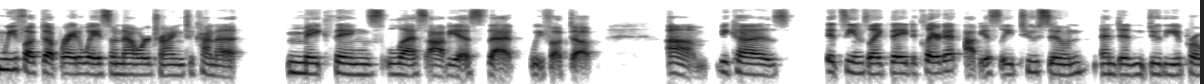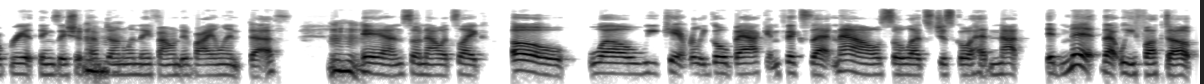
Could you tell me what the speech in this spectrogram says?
we fucked up right away so now we're trying to kind of make things less obvious that we fucked up. Um because it seems like they declared it obviously too soon and didn't do the appropriate things they should have Mhm. done when they found a violent death. Hmm and so now it's like, oh, well, we can't really go back and fix that now. So let's just go ahead and not admit that we fucked up.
